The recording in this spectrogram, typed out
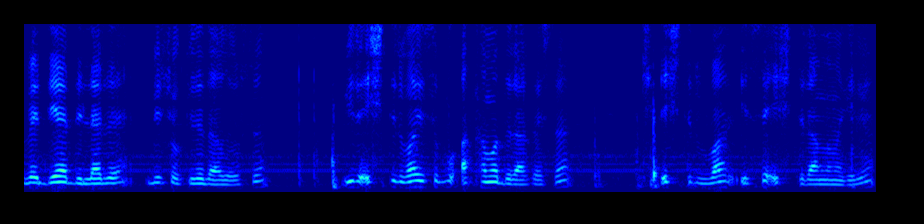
ve diğer dillerde birçok dilde daha doğrusu bir eşittir var ise bu atamadır arkadaşlar. Çift eşittir var ise eşittir anlamına geliyor.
